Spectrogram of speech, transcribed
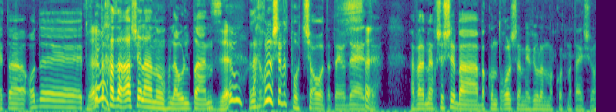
את עוד... אה, את תוכנית. החזרה שלנו לאולפן. זהו. אנחנו יכולים לשבת פה עוד שעות, אתה יודע את זה. אבל אני חושב שבקונטרול שם יביאו לנו מכות מתישהו.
